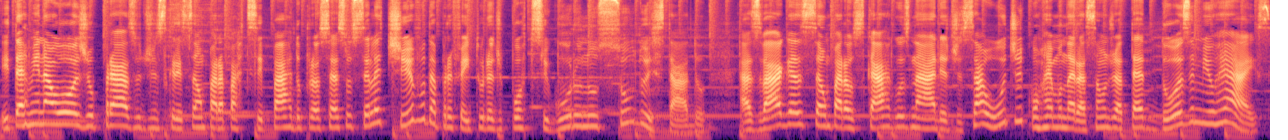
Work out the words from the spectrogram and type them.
E termina hoje o prazo de inscrição para participar do processo seletivo da Prefeitura de Porto Seguro, no sul do estado. As vagas são para os cargos na área de saúde, com remuneração de até 12 mil reais.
